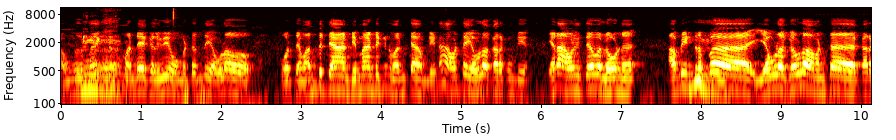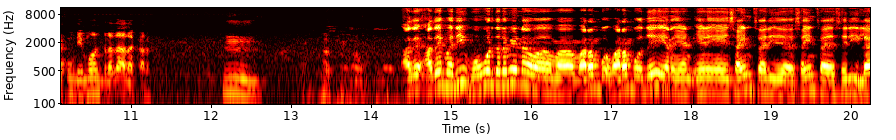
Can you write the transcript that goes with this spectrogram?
அவங்களுக்கு ம். மேக்ஸிமம் மண்டையை கழுவி உங்ககிட்ட இருந்து எவ்வளோ ஒருத்தன் வந்துட்டான் டிமாண்டுக்குன்னு வந்துட்டான் அப்படின்னா அவன்கிட்ட எவ்வளோ கறக்க முடியும்? ஏன்னா அவனுக்கு தேவை லோனு அப்படின்றப்ப எவ்வளோக்கு எவ்வளோ அவன்கிட்ட கறக்க முடியுமோன்றதை அதை கறக்கும். ம். அதே அதே மாதிரி ஒவ்வொரு தடவையும் நான் வரம்போ வரும்போது என் சைன் சரி சைன் சரியில்லை.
